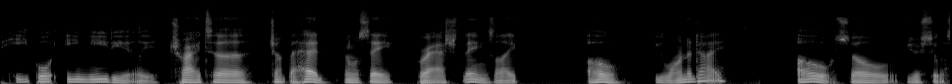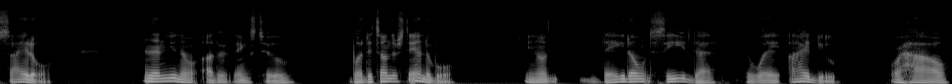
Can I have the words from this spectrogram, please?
people immediately try to jump ahead and will say brash things like, Oh, you want to die? Oh, so you're suicidal. And then, you know, other things too. But it's understandable. You know, they don't see death the way I do, or how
